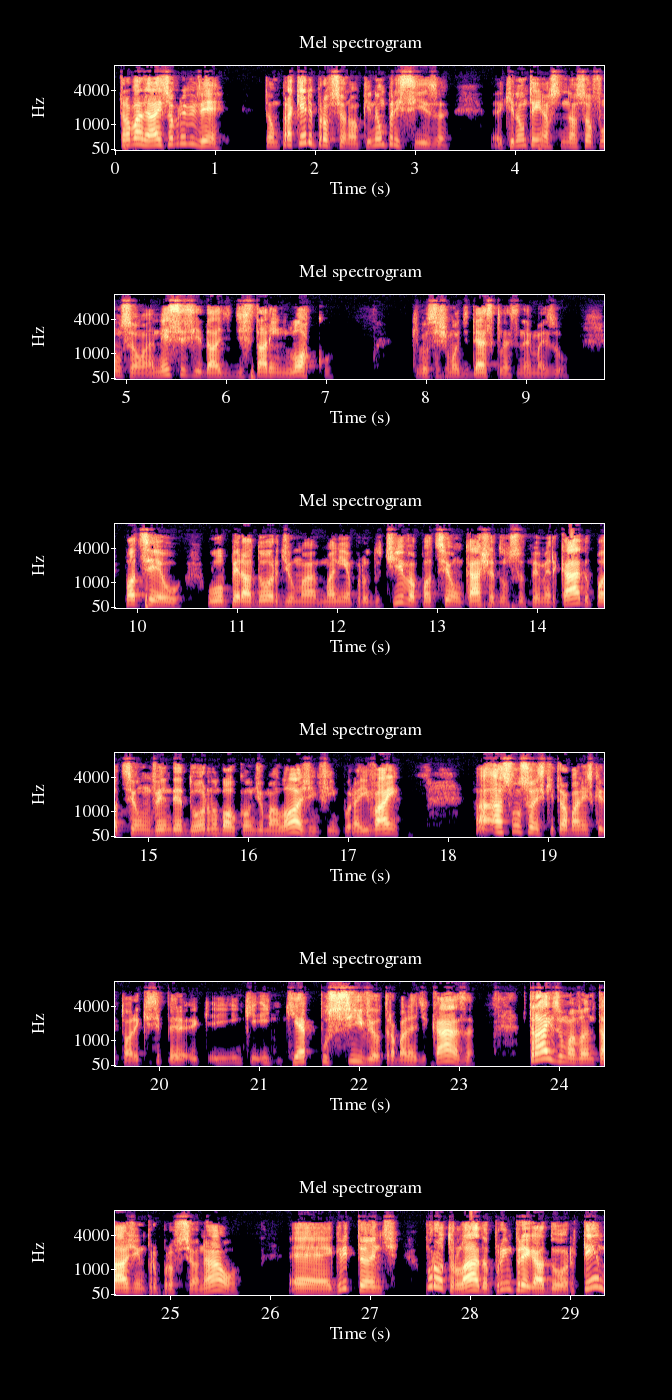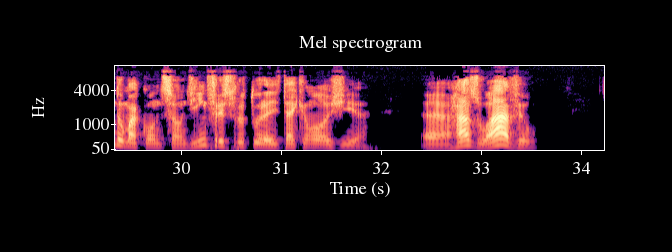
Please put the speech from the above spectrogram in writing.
trabalhar e sobreviver. Então, para aquele profissional que não precisa, eh, que não tem na sua função a necessidade de estar em loco, que você chamou de deskless, né? mas o, Pode ser o, o operador de uma, uma, linha produtiva, pode ser um caixa de um supermercado, pode ser um vendedor no balcão de uma loja, enfim, por aí vai. As funções que trabalham em escritório e que, se, em que, em que é possível trabalhar de casa, traz uma vantagem para o profissional é, gritante. Por outro lado, para o empregador, tendo uma condição de infraestrutura de tecnologia uh, razoável,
